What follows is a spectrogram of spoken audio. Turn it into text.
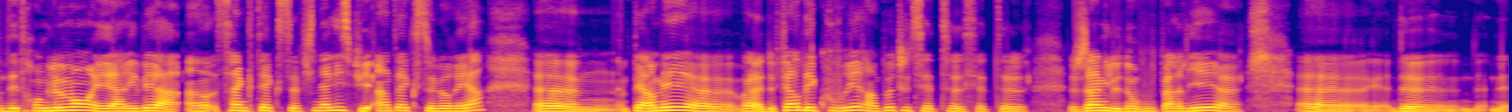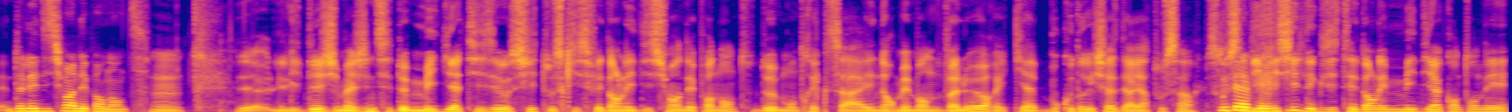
d'étranglement et arriver à un, 5 textes finalistes puis un texte lauréat permet voilà, de faire découvrir un peu toute cette, cette jungle dont vous parliez de, de, de l'édition indépendante. Hmm. L'idée, j'imagine, c'est de médiatiser aussi tout ce qui se fait dans l'édition indépendante, de montrer que ça a énormément de valeur et qu'il y a beaucoup de richesse derrière tout ça. Parce que Tout c'est difficile d'exister dans les médias quand on est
